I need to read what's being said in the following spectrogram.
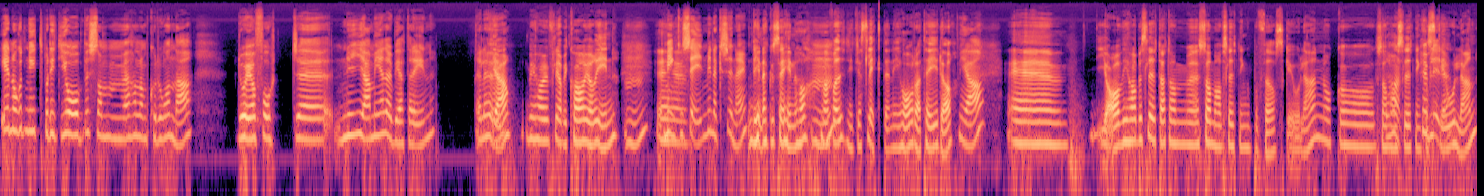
Är det något nytt på ditt jobb som handlar om corona? Du har ju fått eh, nya medarbetare in, eller hur? Ja, vi har ju fler vikarier in. Mm. Eh, Min kusin, mina kusiner. Dina kusiner. Man får utnyttja släkten i hårda tider. Ja, Eh, ja, vi har beslutat om eh, sommaravslutning på förskolan och, och sommaravslutning på det? skolan.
